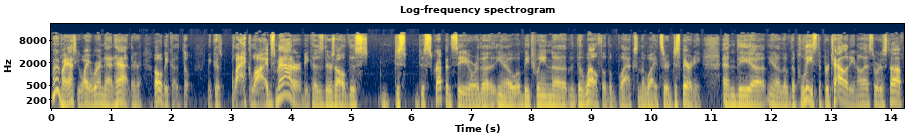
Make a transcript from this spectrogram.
mind if I ask you why you're wearing that hat?" They're like, "Oh, because the, because Black Lives Matter. Because there's all this dis- discrepancy or the you know between uh, the wealth of the blacks and the whites or disparity, and the uh, you know the, the police, the brutality, and all that sort of stuff."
